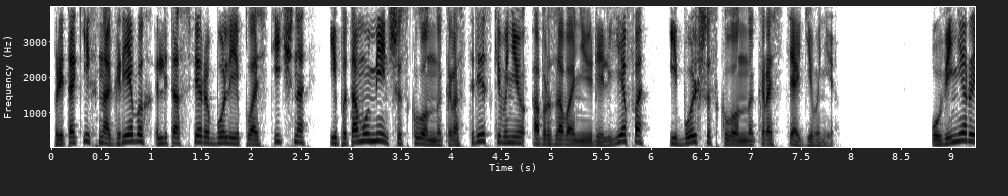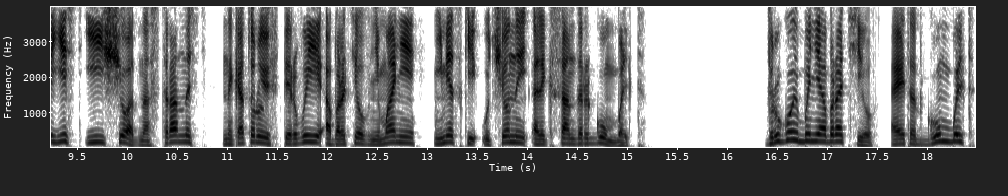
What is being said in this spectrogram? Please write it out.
При таких нагревах литосфера более пластична и потому меньше склонна к растрескиванию, образованию рельефа и больше склонна к растягиванию. У Венеры есть и еще одна странность, на которую впервые обратил внимание немецкий ученый Александр Гумбольдт. Другой бы не обратил, а этот Гумбольд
